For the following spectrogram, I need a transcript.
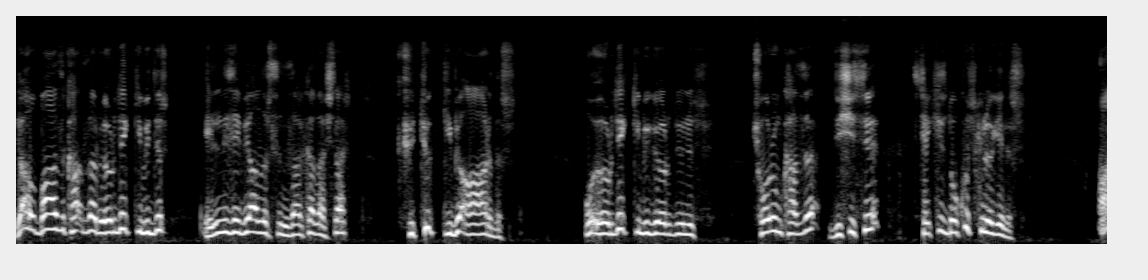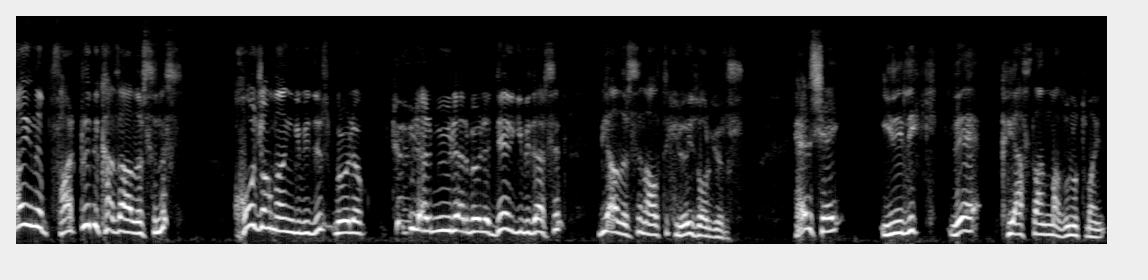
ya bazı kazlar ördek gibidir. Elinize bir alırsınız arkadaşlar. Kütük gibi ağırdır. o ördek gibi gördüğünüz çorum kazı dişisi 8-9 kilo gelir. Aynı farklı bir kaza alırsınız. Kocaman gibidir. Böyle tüyler müyler böyle dev gibi dersin. Bir alırsın 6 kiloyu zor görür. Her şey irilikle kıyaslanmaz unutmayın.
